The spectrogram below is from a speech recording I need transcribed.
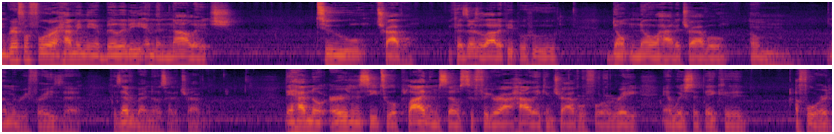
I'm grateful for having the ability and the knowledge to travel because there's a lot of people who don't know how to travel. Um, let me rephrase that because everybody knows how to travel. They have no urgency to apply themselves to figure out how they can travel for a rate at which that they could afford,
